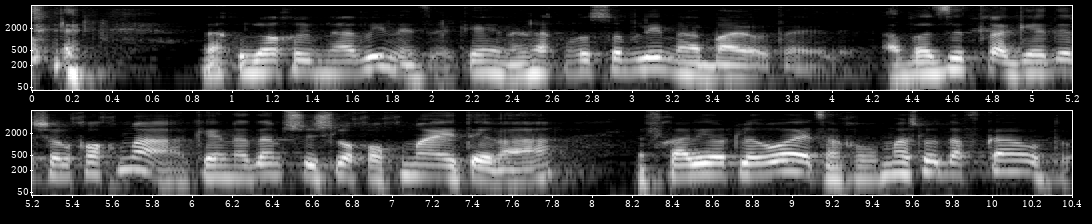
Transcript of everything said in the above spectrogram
אנחנו לא יכולים להבין את זה, כן? אנחנו לא סובלים מהבעיות האלה. אבל זה טרגדיה של חוכמה, כן? אדם שיש לו חוכמה יתרה, הפכה להיות לרועץ, החוכמה שלו דפקה אותו.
